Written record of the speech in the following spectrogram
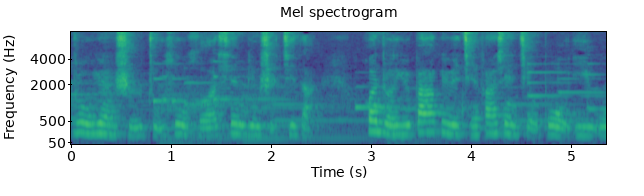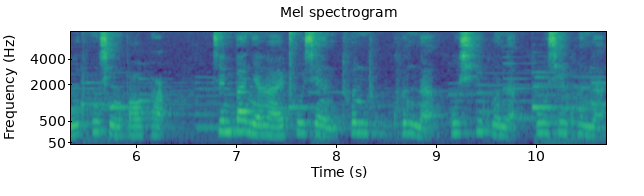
入院时主诉和现病史记载，患者于八个月前发现颈部已无痛性包块。近半年来出现吞吐困难、呼吸困难、呼吸困难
